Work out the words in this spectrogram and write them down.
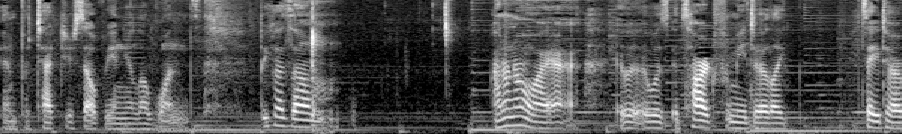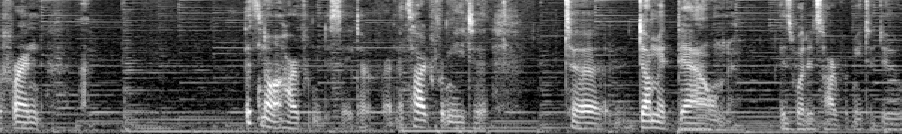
and protect yourself and your loved ones because um I don't know. I, I it, it was it's hard for me to like say to a friend it's not hard for me to say to a friend. It's hard for me to to dumb it down is what it's hard for me to do.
